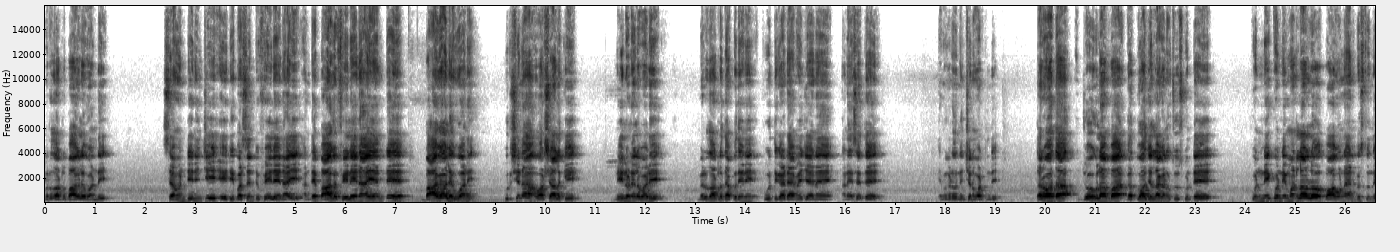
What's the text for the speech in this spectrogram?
మిరపదాట్లు బాగలేవండి. సెవెంటీ నుంచి ఎయిటీ పర్సెంట్ ఫెయిల్ అయినాయి. అంటే బాగా ఫెయిల్ అయినాయి అంటే బాగా లేవు అని కురిసిన వర్షాలకి నీళ్ళు నిలబడి మెరుదాట్లు దెబ్బతిని పూర్తిగా డ్యామేజ్ అయినాయి అనేసి అయితే ఎమిగడూరు నుంచి వినబడుతుంది. తర్వాత జోగులాంబ గద్వాల్ జిల్లా కనుక చూసుకుంటే కొన్ని కొన్ని మండలాల్లో బాగున్నాయి అనిపిస్తుంది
